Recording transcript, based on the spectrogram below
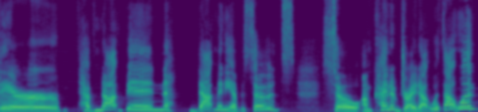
There have not been that many episodes. So I'm kind of dried out with that one.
